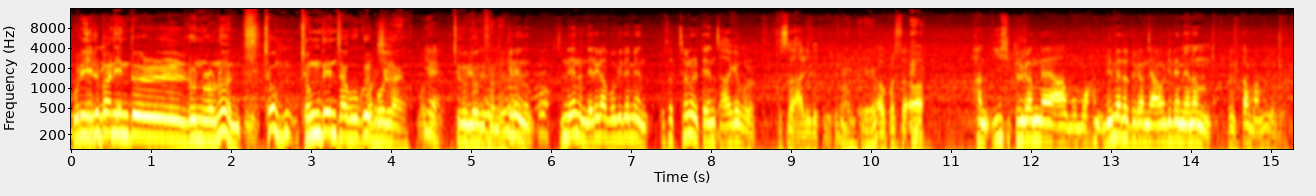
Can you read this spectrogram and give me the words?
우리 일반인들 눈으로는 정, 정된 자국을 몰라요. 이제, 예. 지금 여기서는. 그는 진해는 내려가 보게 되면 벌써 정을 된 자격을 벌써 알리거든요. 아, 그래요? 어, 벌써 어, 한 20 들어갔네, 아, 뭐, 뭐, 한 1m 들어갔네, 하게 되면은, 그딱 맞는 거예요.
